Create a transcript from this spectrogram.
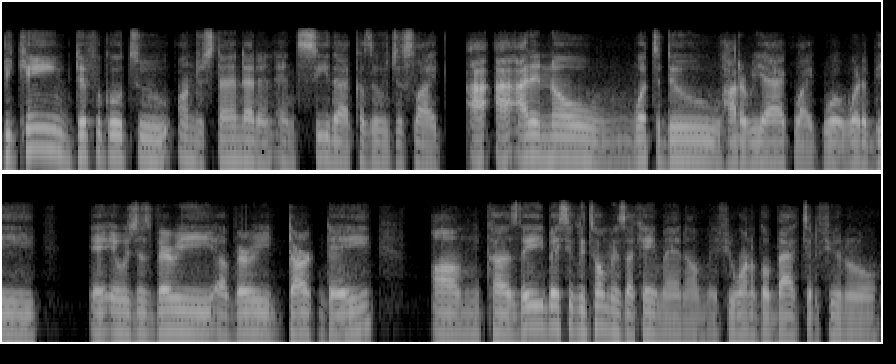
became difficult to understand that and, and see that because it was just like I, I, I didn't know what to do, how to react, like what where to be. It, it was just very a very dark day. Um, cause they basically told me it's like, hey man, um, if you want to go back to the funeral,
